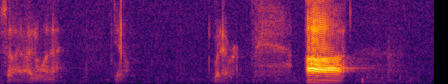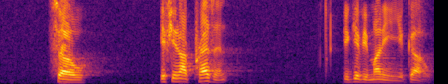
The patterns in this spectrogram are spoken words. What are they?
So I, I don't want to, you know, whatever. Uh, so if you're not present, you give your money and you go,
